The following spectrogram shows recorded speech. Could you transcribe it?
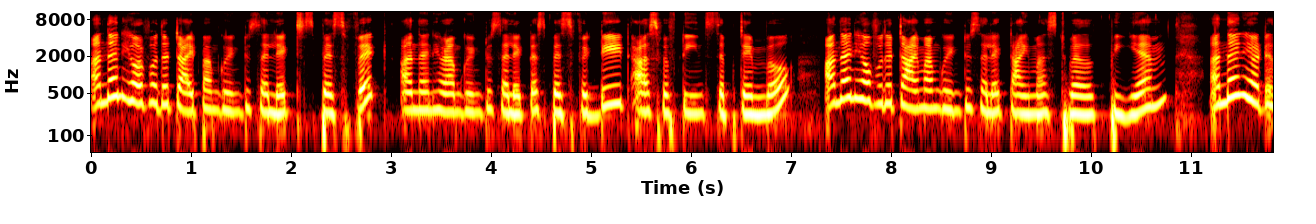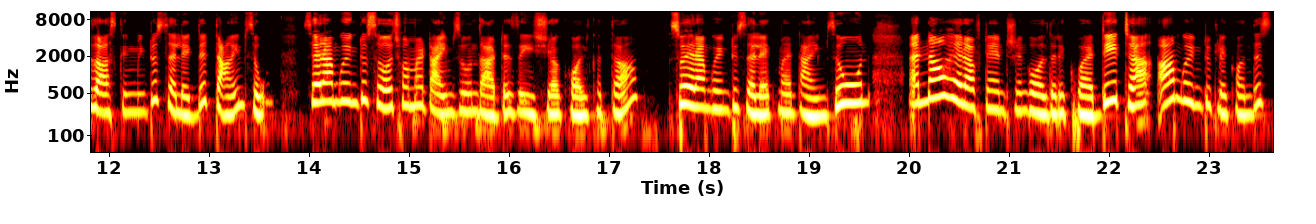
And then here for the type I'm going to select specific and then here I'm going to select a specific date as 15th September and then here for the time I'm going to select time as 12 p.m. and then here it is asking me to select the time zone. So here I'm going to search for my time zone that is Asia Kolkata. So here I'm going to select my time zone and now here after entering all the required data, I'm going to click on this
